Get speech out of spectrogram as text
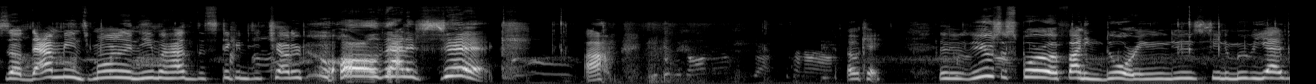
So that means Marlin and Nemo have to stick into each other. Oh, that is sick! Ah. Okay. Here's the spoiler of Finding Dory. You have seen the movie yet?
